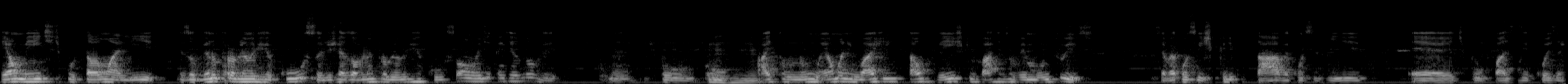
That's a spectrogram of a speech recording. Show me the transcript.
realmente tipo estão ali resolvendo um problema de recurso, eles resolvem um problema de recurso onde tem que resolver. Né? Tipo, o Uhum. Python não é uma linguagem, talvez, que vá resolver muito isso. Você vai conseguir scriptar, vai conseguir é, tipo, fazer coisas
